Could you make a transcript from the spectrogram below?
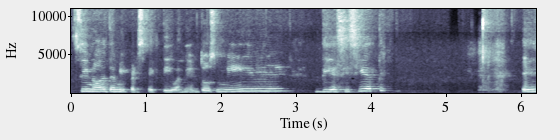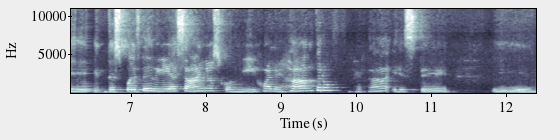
sino desde mi perspectiva. En el 2017 eh, después de 10 años con mi hijo Alejandro, ¿verdad? Este, eh,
